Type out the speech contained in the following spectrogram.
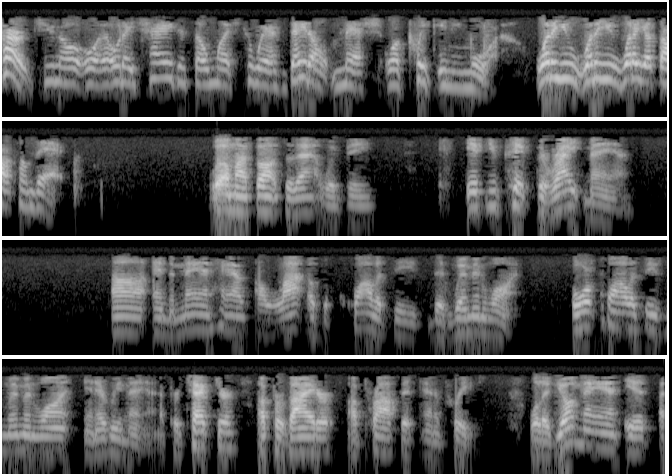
church, you know, or, or they changing so much to where they don't mesh or click anymore. What are you, what are you, what are your thoughts on that? Well, my thoughts of that would be if you pick the right man, uh, and the man has a lot of the qualities that women want. Four qualities women want in every man. A protector, a provider, a prophet, and a priest. Well, if your man is, uh,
